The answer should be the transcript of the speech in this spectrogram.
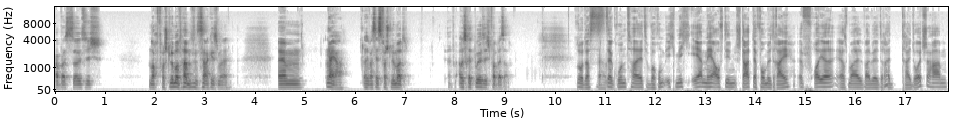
aber es soll sich noch verschlimmert haben, sag ich mal. Ähm, naja, also was jetzt verschlimmert, aus Red Bull sich verbessert. So, das ist der Grund halt, warum ich mich eher mehr auf den Start der Formel 3 äh, freue. Erstmal, weil wir drei, drei Deutsche haben.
